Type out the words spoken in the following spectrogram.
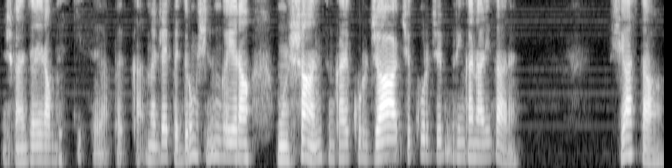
Deci canalizele erau deschise, pe, mergeai pe drum și lângă era un șanț în care curgea ce curge prin canalizare. Și asta,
